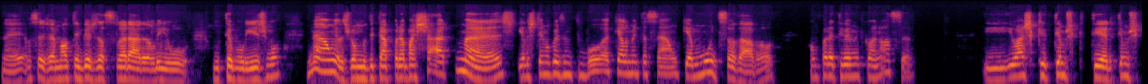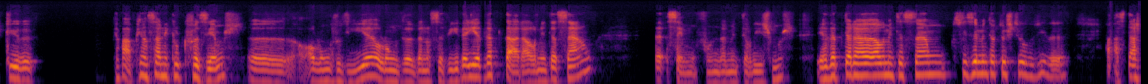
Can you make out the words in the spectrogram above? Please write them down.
não é? Ou seja, a malta, em vez de acelerar ali o metabolismo, não, eles vão meditar para baixar. Mas eles têm uma coisa muito boa, que é a alimentação, que é muito saudável comparativamente com a nossa. E eu acho que temos que ter, temos que epá, pensar naquilo que fazemos uh, ao longo do dia, ao longo da, da, nossa vida e adaptar a alimentação, uh, sem fundamentalismos, e adaptar a alimentação precisamente ao teu estilo de vida. Pá, se estás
